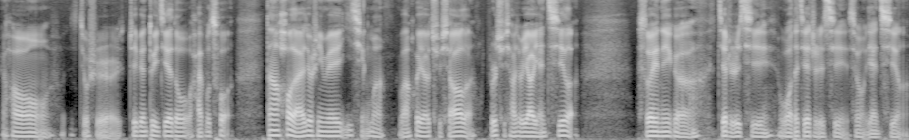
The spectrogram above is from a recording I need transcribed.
然后就是这边对接都还不错，但后来就是因为疫情嘛，晚会要取消了，不是取消就是要延期了，所以那个截止日期，我的截止日期就延期了。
